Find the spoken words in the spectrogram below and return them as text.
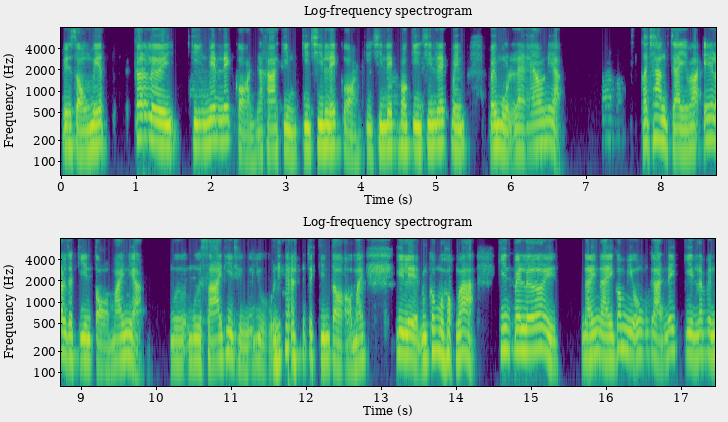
เป็นสองเม็ดก็เลยกินเม็ดเล็กก่อนนะคะ กินกินชิ้นเล็กก่อน กินชิ้นเล็ก พอกินชิ้นเล็กไปไปหมดแล้วเนี่ย ก็ช่างใจว่า เอ๊ะเราจะกินต่อไหมเนี่ยมือมือซ้ายที่ถืออยู่เนี่ย จะกินต่อไหมกิเลสมันก็บอกว่า กินไปเลย ไหนๆก็มีโอกาสได้กินแล้วเป็น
